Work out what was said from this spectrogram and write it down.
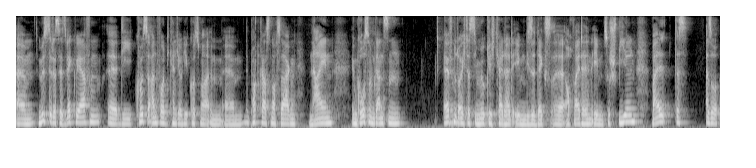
Ähm, müsst ihr das jetzt wegwerfen? Äh, die kurze Antwort, die kann ich auch hier kurz mal im, ähm, Podcast noch sagen. Nein. Im Großen und Ganzen öffnet euch das die Möglichkeit, halt eben diese Decks äh, auch weiterhin eben zu spielen, weil das, also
